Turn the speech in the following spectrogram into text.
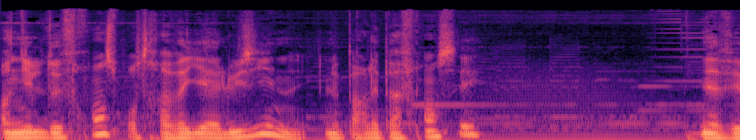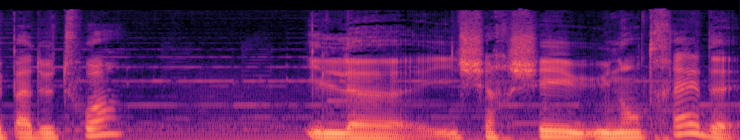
en Île-de-France pour travailler à l'usine. Ils ne parlaient pas français. Ils n'avaient pas de toit. Euh, ils cherchaient une entraide.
